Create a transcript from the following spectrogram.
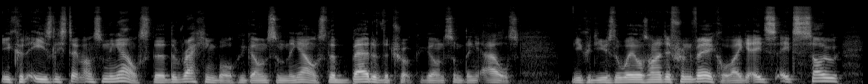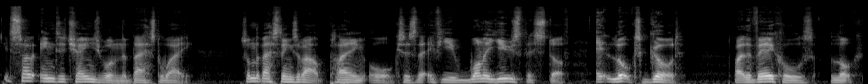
you could easily stick on something else. The the wrecking ball could go on something else. The bed of the truck could go on something else. You could use the wheels on a different vehicle. Like it's it's so it's so interchangeable in the best way. So one of the best things about playing orks is that if you want to use this stuff, it looks good. Like the vehicles look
